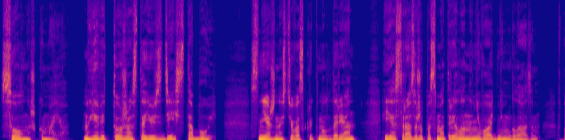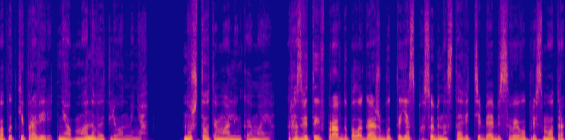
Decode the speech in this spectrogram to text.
солнышко моё, но я ведь тоже остаюсь здесь, с тобой. с нежностью воскликнул Дариан, и я сразу же посмотрела на него одним глазом, в попытке проверить, не обманывает ли он меня. «Ну что ты, маленькая моя, разве ты и вправду полагаешь, будто я способен оставить тебя без своего присмотра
